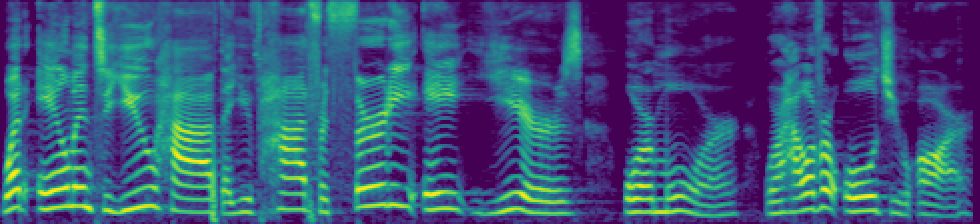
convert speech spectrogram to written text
What ailment do you have that you've had for 38 years or more, or however old you are,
